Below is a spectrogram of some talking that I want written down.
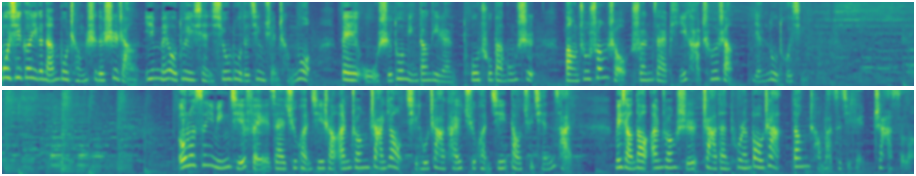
墨西哥一个南部城市的市长因没有兑现修路的竞选承诺，被五十多名当地人拖出办公室，绑住双手拴在皮卡车上，沿路拖行。俄罗斯一名劫匪在取款机上安装炸药，企图炸开取款机盗取钱财，没想到安装时炸弹突然爆炸，当场把自己给炸死了。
